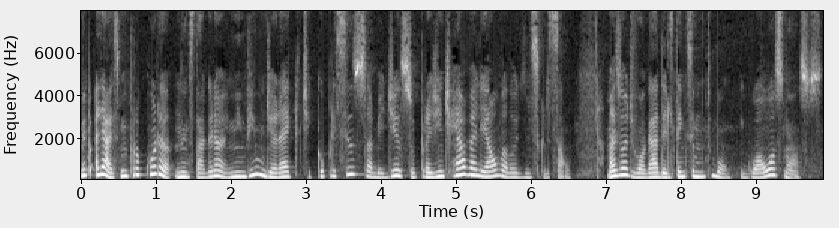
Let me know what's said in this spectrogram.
Me, aliás, me procura no Instagram e me envia um direct que eu preciso saber disso para a gente reavaliar o valor de inscrição. Mas o advogado ele tem que ser muito bom, igual aos nossos.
